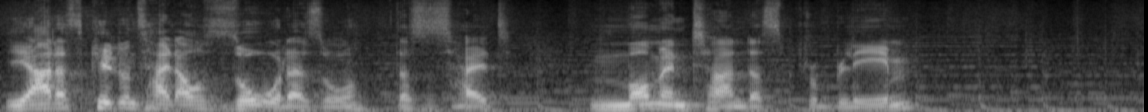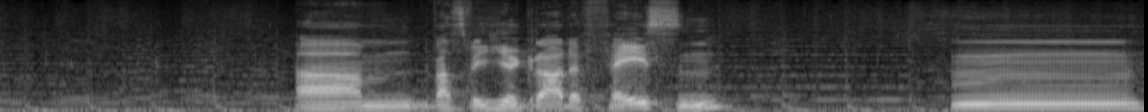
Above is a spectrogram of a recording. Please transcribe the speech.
Ja, das killt uns halt auch so oder so. Das ist halt momentan das Problem. Ähm, was wir hier gerade facen. Mmh.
